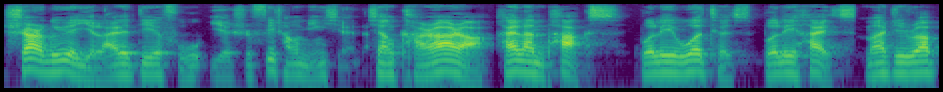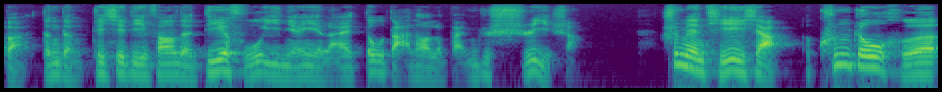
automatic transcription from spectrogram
十二个月以来的跌幅也是非常明显的。像 Carrara、Highland Parks、b u l l y Waters、b u l l y Heights、Majiraba 等等这些地方的跌幅，一年以来都达到了百分之十以上。顺便提一下，昆州和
